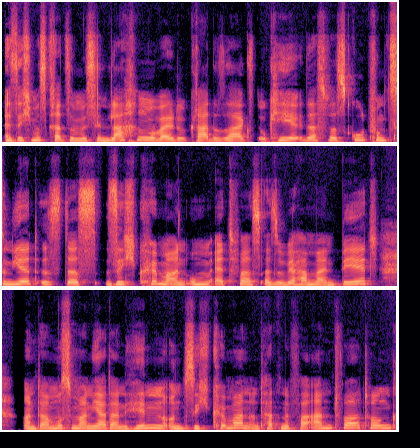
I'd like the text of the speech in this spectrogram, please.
Also ich muss gerade so ein bisschen lachen, weil du gerade sagst, okay, das, was gut funktioniert, ist das sich kümmern um etwas. Also wir haben ein Beet und da muss man ja dann hin und sich kümmern und hat eine Verantwortung.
